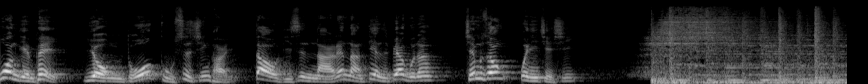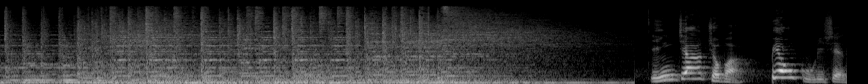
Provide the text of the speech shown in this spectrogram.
望点配勇夺股市金牌，到底是哪两档电子标股呢？节目中为你解析。赢家九法标股立现，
